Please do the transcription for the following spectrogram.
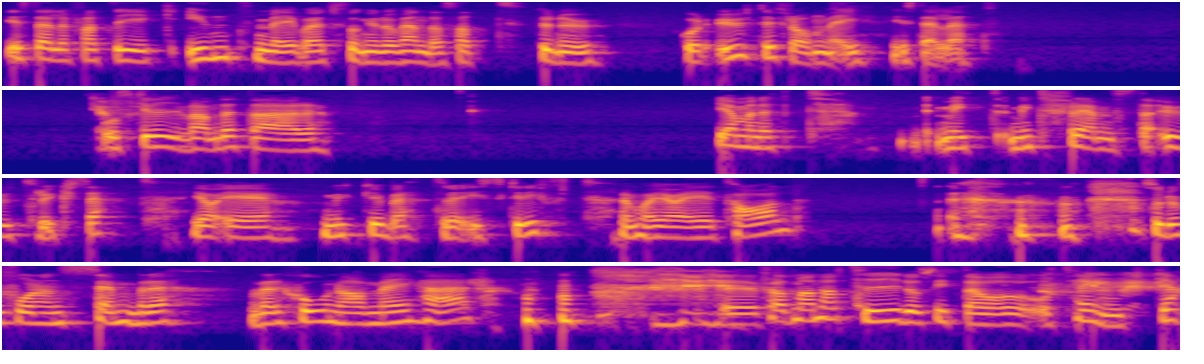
Istället för att det gick in till mig var jag tvungen att vända så att det nu går ut ifrån mig istället. Och skrivandet är ja, men ett, mitt, mitt främsta uttryckssätt. Jag är mycket bättre i skrift än vad jag är i tal. så du får en sämre version av mig här. Eh, för att man har tid att sitta och, och tänka.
